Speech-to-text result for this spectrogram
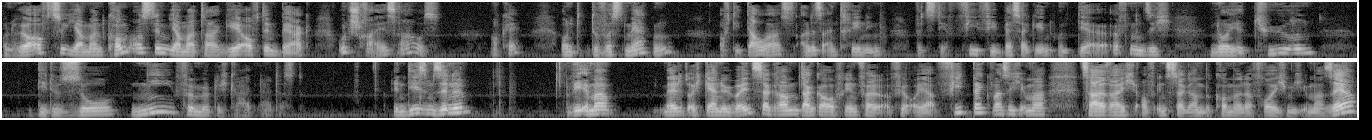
Und hör auf zu jammern, komm aus dem Jammertal, geh auf den Berg und schrei es raus. Okay? Und du wirst merken, auf die Dauer ist alles ein Training, wird es dir viel, viel besser gehen und dir eröffnen sich neue Türen, die du so nie für möglich gehalten hättest. In diesem Sinne, wie immer, meldet euch gerne über Instagram. Danke auf jeden Fall für euer Feedback, was ich immer zahlreich auf Instagram bekomme. Da freue ich mich immer sehr.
